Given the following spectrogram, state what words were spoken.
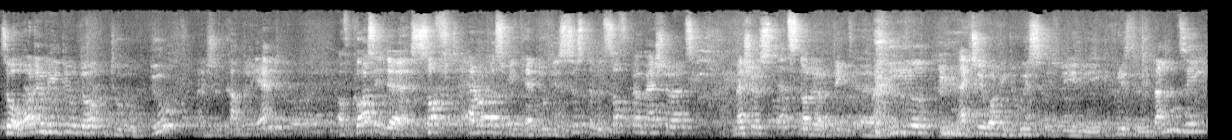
so what do we do to do? I should come to the end. Of course, in the soft errors, we can do the system and software measurements. Measures, that's not a big uh, deal. Actually, what we do is, is we, we, increase the redundancy.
